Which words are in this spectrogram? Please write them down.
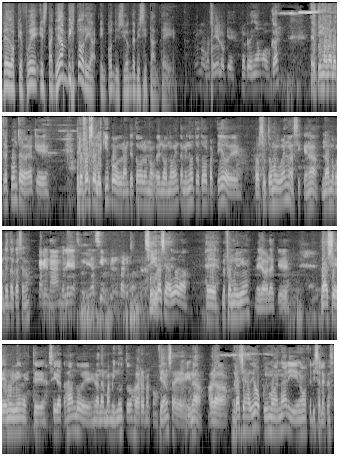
de lo que fue esta gran victoria en condición de visitante. Pudimos conseguir lo que, lo que veníamos a buscar, eh, pudimos dar los tres puntos, la verdad que el esfuerzo del equipo durante todos los, no, los 90 minutos, todo el partido, eh, resultó muy bueno, así que nada, nada, me contento a casa, ¿no? Dándole la seguridad siempre, Sí, gracias a Dios, eh, me fue muy bien, la verdad que hace muy bien este, seguir atajando, eh, ganar más minutos, agarrar más confianza eh, y nada. Ahora, gracias a Dios, pudimos ganar y nos vamos felices a la casa.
